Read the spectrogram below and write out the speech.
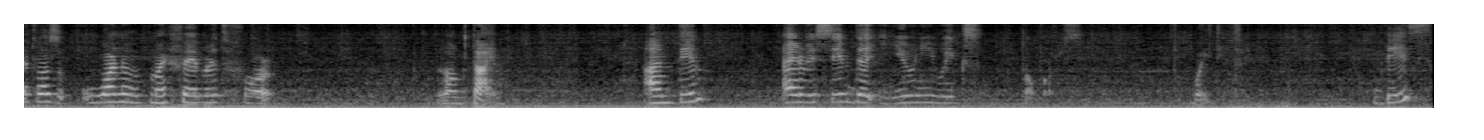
That was one of my favorite for long time. Until I received the Uniwigs toppers. Waited this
